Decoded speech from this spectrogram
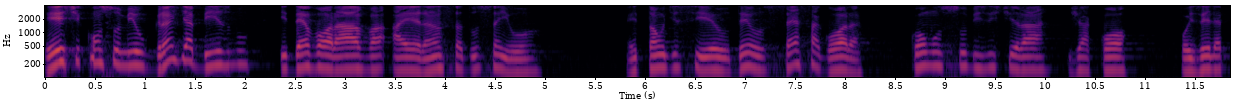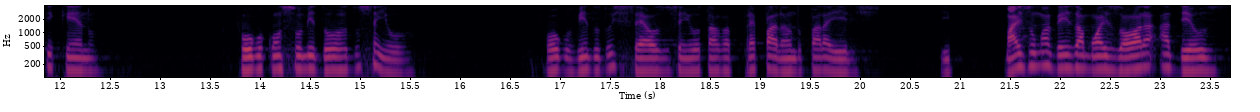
Este consumiu grande abismo e devorava a herança do Senhor. Então disse eu: Deus, cessa agora, como subsistirá Jacó, pois ele é pequeno. Fogo consumidor do Senhor. Fogo vindo dos céus, o Senhor estava preparando para eles. E mais uma vez Amós ora a Deus,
